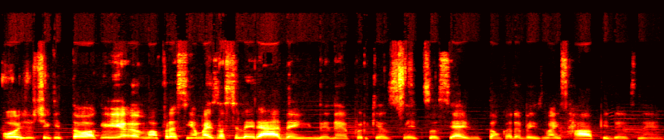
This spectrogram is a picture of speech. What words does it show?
Hoje o TikTok é uma pracinha mais acelerada ainda, né? Porque as redes sociais estão cada vez mais rápidas, né?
